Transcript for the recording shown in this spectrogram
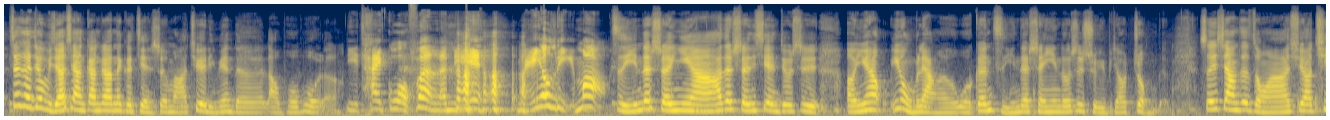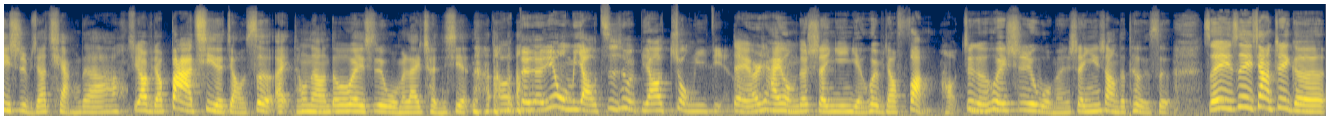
这个就比较像刚刚那个剪舌麻雀里面的老婆婆了。你太过分了，你 没有礼貌。子莹的声音啊，她的声线就是呃，因为因为我们两个，我跟子莹的声音都是属于比较重的，所以。像这种啊，需要气势比较强的啊，需要比较霸气的角色，哎，通常都会是我们来呈现。哦，对对，因为我们咬字会比较重一点。对，而且还有我们的声音也会比较放，好，这个会是我们声音上的特色。所以，所以像这个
